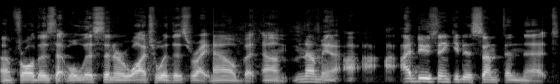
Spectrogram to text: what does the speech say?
um, for all those that will listen or watch with us right now. But um, no, man, I, I, I, do think it is something that,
